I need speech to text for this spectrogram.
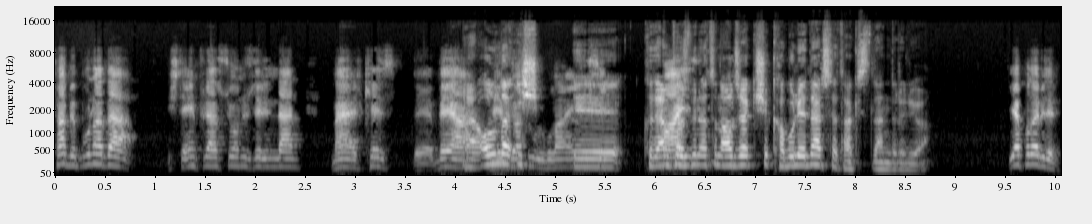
Tabi buna da işte enflasyon üzerinden merkez e, veya Yani onu da iş uygulanan e, kıdem faiz- tazminatını alacak kişi kabul ederse taksitlendiriliyor. yapılabilir.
